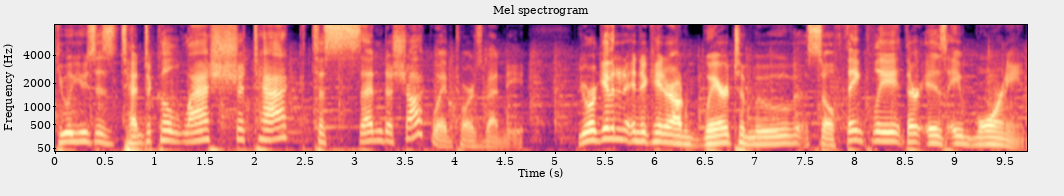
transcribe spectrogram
He will use his tentacle lash attack to send a shockwave towards Bendy. You are given an indicator on where to move, so thankfully there is a warning.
